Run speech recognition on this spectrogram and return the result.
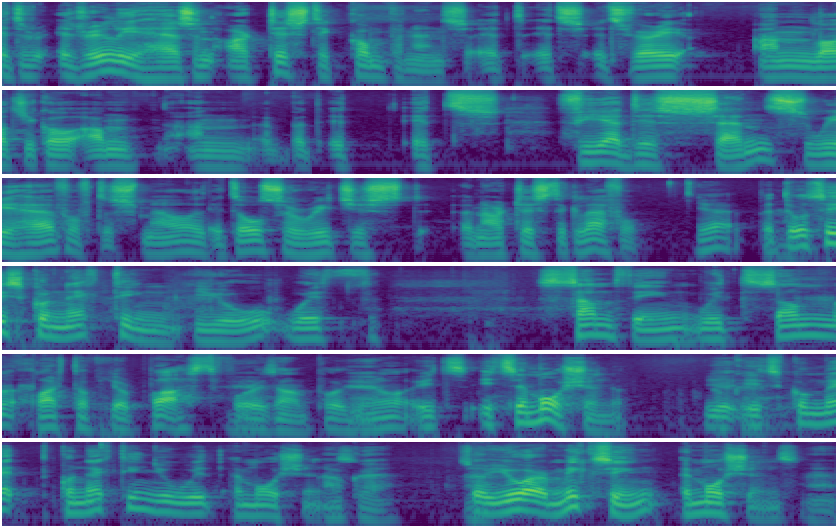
it it really has an artistic component. It, it's it's very unlogical, un, un, but it it's via this sense we have of the smell. It also reaches an artistic level. yeah, but also it's connecting you with something with some part of your past. For example, you know, it's it's emotion. You, It's connect, connecting you with emotions. Okay. So you are mixing emotions. Yeah.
